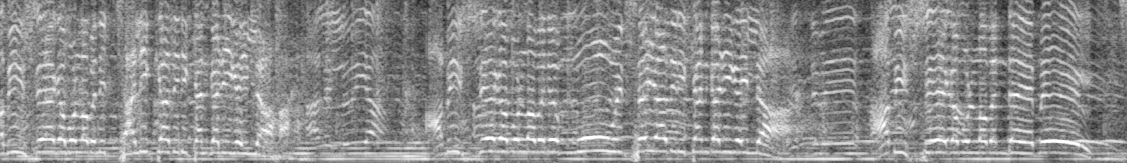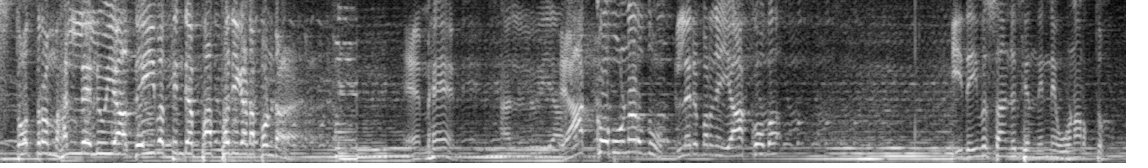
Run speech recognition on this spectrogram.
അഭിഷേകമുള്ളവന് ചലിക്കാതിരിക്കാൻ കഴിയുകയില്ല. അഭിഷേകമുള്ളവന് മൂവ് ചെയ്യാതിരിക്കാൻ കഴിയുകയില്ല. അഭിഷേകമുള്ളവന്റെ മേൽ സ്തോത്രം. ഹല്ലലൂയ. ദൈവത്തിന്റെ പദ്ധതി കിടപ്പുണ്ട്. യാക്കോബ് ഉണർന്നു. എല്ലാരും പറഞ്ഞു യാക്കോബ് ഈ ദൈവസാന്നിധ്യം നിന്നെ ഉണർത്തും.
